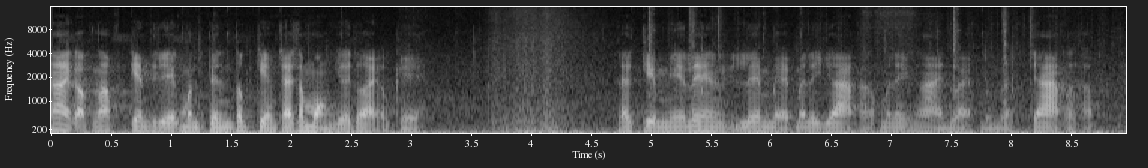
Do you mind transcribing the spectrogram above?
ง่ายกับนักเกมทีเด็กมันเป็นต้องเกมใช้สมองเยอะด้วยโอเคและเกมนี้เล่นเล่นแบบไม่ได้ยากครับไม่ได้ง่ายด้วยมันแบบยากเลยครับโอเค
